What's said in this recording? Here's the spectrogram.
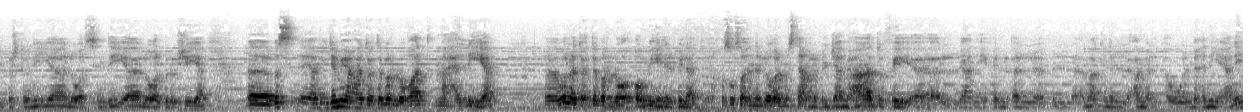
البشتونية اللغة السندية اللغة البلوشية. آه، بس يعني جميعها تعتبر لغات محلية ولا تعتبر لغة قومية للبلاد خصوصا أن اللغة المستعملة في الجامعات وفي يعني في الأماكن العمل أو المهنية يعني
